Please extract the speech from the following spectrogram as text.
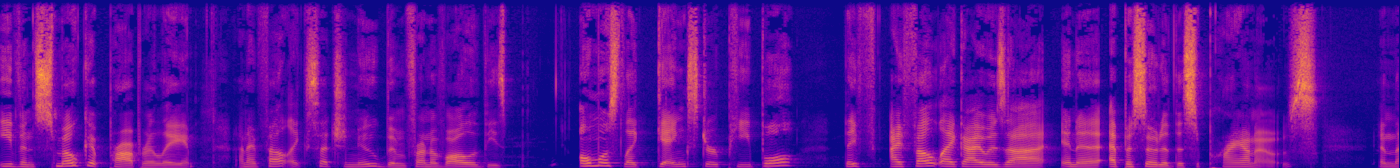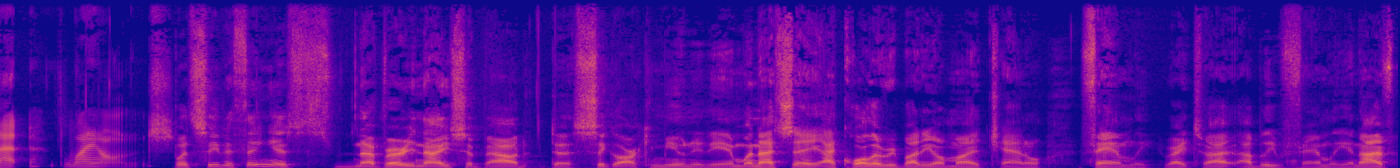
even smoke it properly, and I felt like such a noob in front of all of these almost like gangster people. They, I felt like I was uh, in an episode of The Sopranos in that lounge. But see, the thing is not very nice about the cigar community, and when I say I call everybody on my channel family, right? So I, I believe family, and I've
